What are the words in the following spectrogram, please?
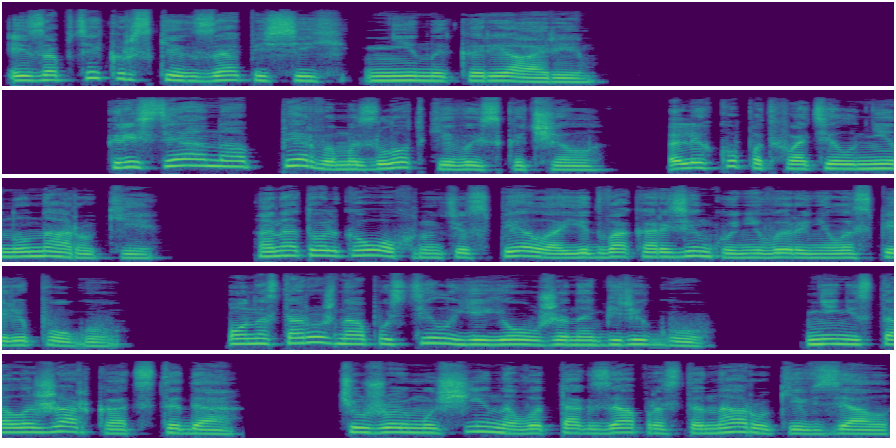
Из аптекарских записей Нины Кориари. Кристиано первым из лодки выскочил, легко подхватил Нину на руки. Она только охнуть успела, едва корзинку не выронила с перепугу. Он осторожно опустил ее уже на берегу. Нине стало жарко от стыда. Чужой мужчина вот так запросто на руки взял,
